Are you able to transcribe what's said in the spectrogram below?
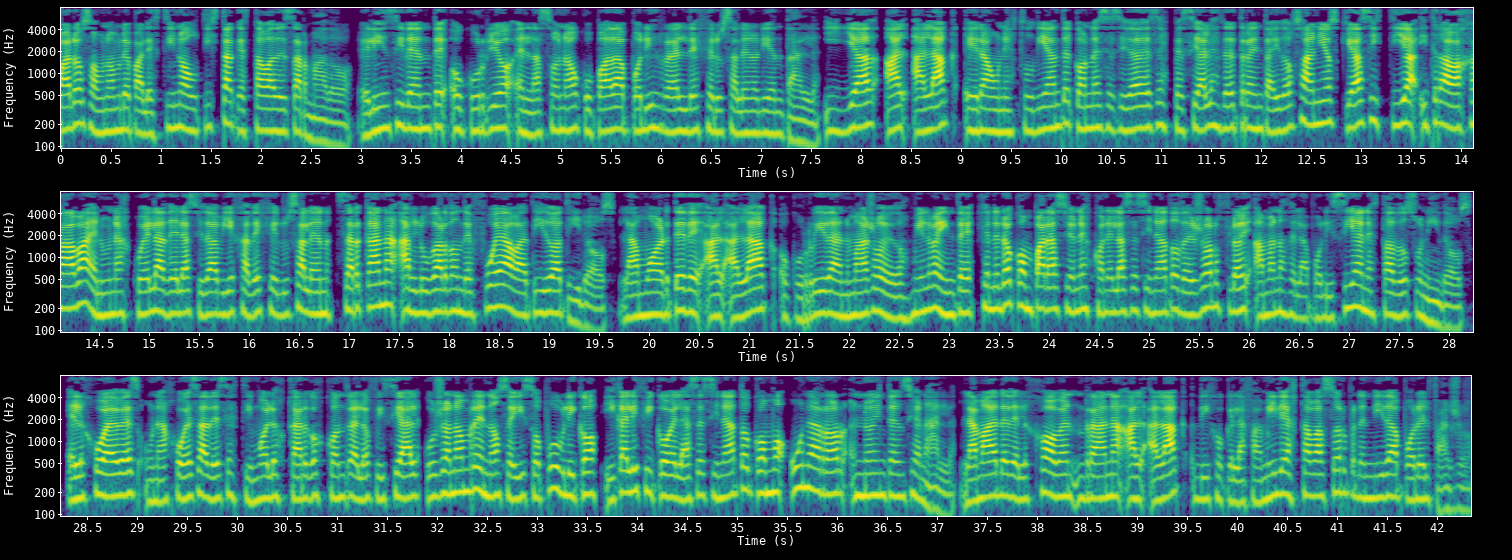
a un hombre palestino autista que estaba desarmado. El incidente ocurrió en la zona ocupada por Israel de Jerusalén Oriental. Iyad al-Alak era un estudiante con necesidades especiales de 32 años que asistía y trabajaba en una escuela de la ciudad vieja de Jerusalén, cercana al lugar donde fue abatido a tiros. La muerte de al-Alak, ocurrida en mayo de 2020, generó comparaciones con el asesinato de George Floyd a manos de la policía en Estados Unidos. El jueves, una jueza desestimó los cargos contra el oficial, cuyo nombre no se hizo público, y calificó el asesinato como un error no intencional. La madre del joven, Rana al-Alak, dijo que la familia estaba sorprendida por el fallo.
